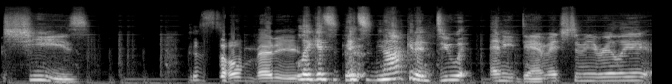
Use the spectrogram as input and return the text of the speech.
Jeez. There's so many. Like it's it's not gonna do any damage to me really.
